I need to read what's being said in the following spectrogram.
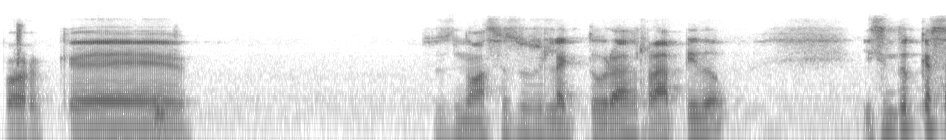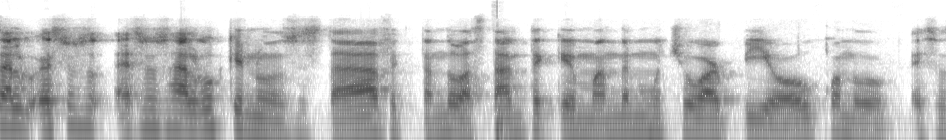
porque pues, no hace sus lecturas rápido. Y siento que es algo, eso, eso es algo que nos está afectando bastante, que manden mucho RPO cuando eso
